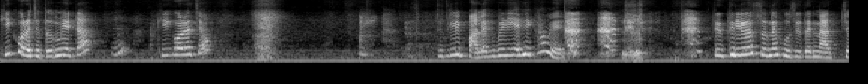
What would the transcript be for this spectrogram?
কি করেছ তুমি এটা? কি করেছ? তিতলি পালক বিরিয়ানি খাবে? তিতলিও শুনে খুশিতে নাচছে,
